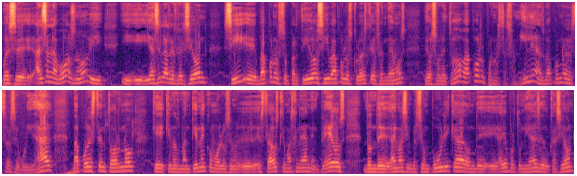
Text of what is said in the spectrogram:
pues eh, alzan la voz, ¿no? Y, y, y hacen la reflexión, sí, eh, va por nuestro partido, sí, va por los colores que defendemos, pero sobre todo va por, por nuestras familias, va por nuestra seguridad, va por este entorno que, que, nos mantiene como los eh, estados que más generan empleos, donde hay más inversión pública, donde eh, hay oportunidades de educación,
